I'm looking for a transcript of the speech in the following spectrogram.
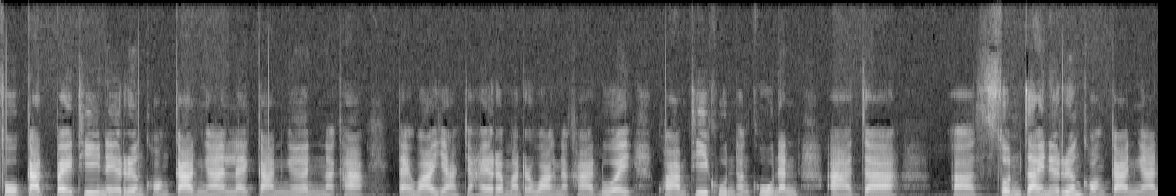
โฟกัสไปที่ในเรื่องของการงานและการเงินนะคะแต่ว่าอยากจะให้ระมัดระวังนะคะ ด้วยความที่คุณทั้งคู่นั้นอาจจะ สนใจในเรื่องของการงาน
